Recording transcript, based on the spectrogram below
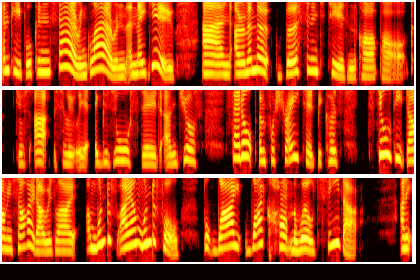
And people can stare and glare, and, and they do. And I remember bursting into tears in the car park, just absolutely exhausted and just fed up and frustrated because still deep down inside, I was like, I'm wonderful. I am wonderful. But why, why can't the world see that? And it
